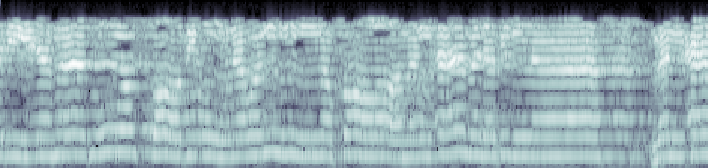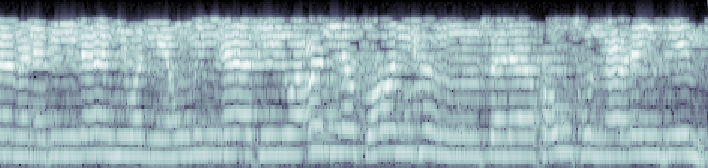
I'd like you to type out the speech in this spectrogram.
والذين هادوا والصابئون والنصارى من آمن بالله من آمن بالله واليوم الآخر وعمل صالحا فلا خوف عليهم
